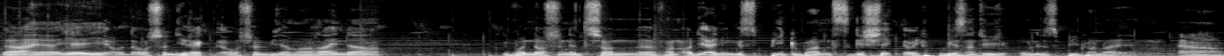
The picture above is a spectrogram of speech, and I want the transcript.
Daher, ja, ja, und auch schon direkt auch schon wieder mal rein da. Wir wurden auch schon jetzt schon äh, von Audi einige Speedruns geschickt, aber ich probiere es natürlich ohne Speedrun, weil, ja.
